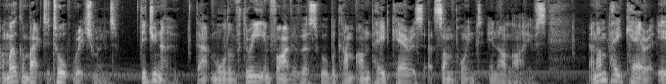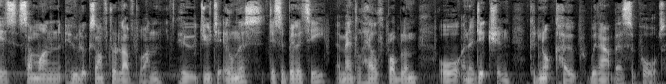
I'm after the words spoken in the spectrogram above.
and welcome back to Talk Richmond. Did you know that more than three in five of us will become unpaid carers at some point in our lives? An unpaid carer is someone who looks after a loved one who, due to illness, disability, a mental health problem, or an addiction, could not cope without their support.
